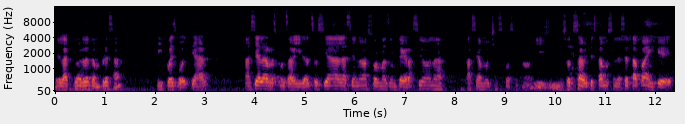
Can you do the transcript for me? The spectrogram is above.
el actor de tu empresa y puedes voltear hacia la responsabilidad social, hacia nuevas formas de integración, hacia muchas cosas, ¿no? Y nosotros ahorita estamos en esa etapa en que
